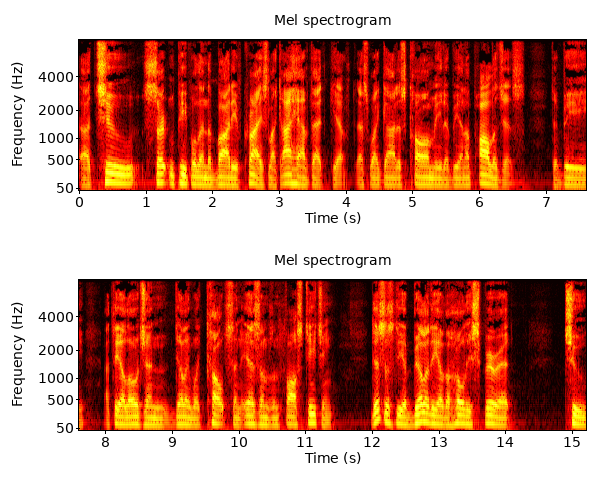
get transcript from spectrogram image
uh, to certain people in the body of Christ. Like I have that gift. That's why God has called me to be an apologist, to be a theologian dealing with cults and isms and false teaching. This is the ability of the Holy Spirit to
